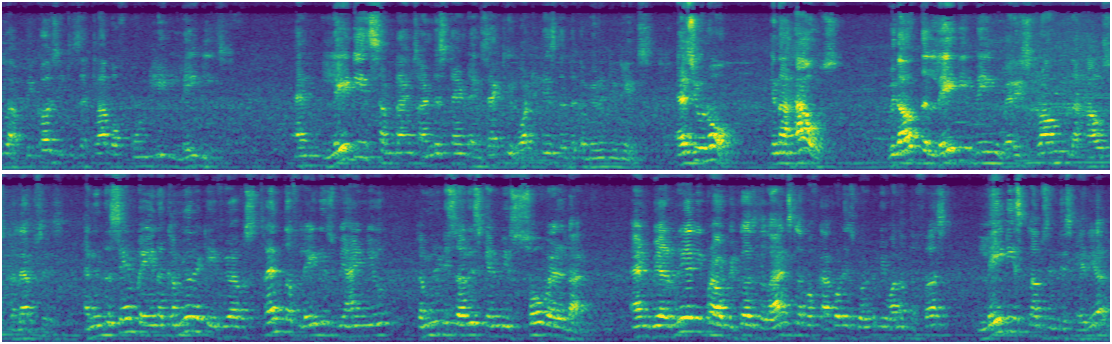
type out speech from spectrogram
club because it is a club of only ladies. And ladies sometimes understand exactly what it is that the community needs. As you know, in a house, without the lady being very strong, the house collapses. And in the same way, in a community, if you have a strength of ladies behind you, community service can be so well done. And we are really proud because the Lions Club of Kakoda is going to be one of the first ladies clubs in this area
